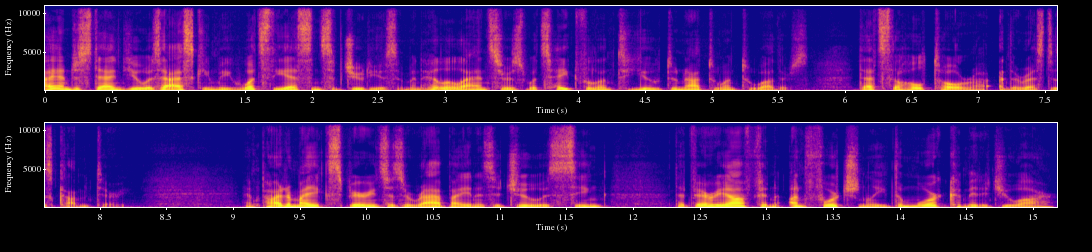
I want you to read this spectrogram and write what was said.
I understand you as asking me, What's the essence of Judaism? And Hillel answers, What's hateful unto you, do not do unto others. That's the whole Torah, and the rest is commentary. And part of my experience as a rabbi and as a Jew is seeing that very often, unfortunately, the more committed you are,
